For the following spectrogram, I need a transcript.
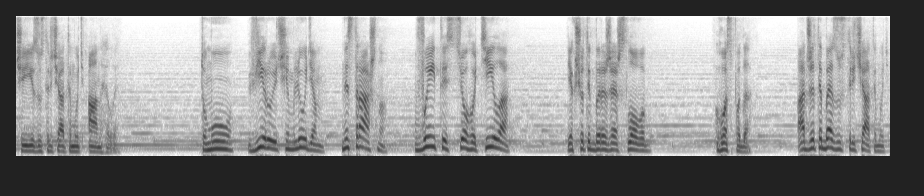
чи її зустрічатимуть ангели. Тому віруючим людям не страшно вийти з цього тіла, якщо ти бережеш слово Господа, адже тебе зустрічатимуть.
